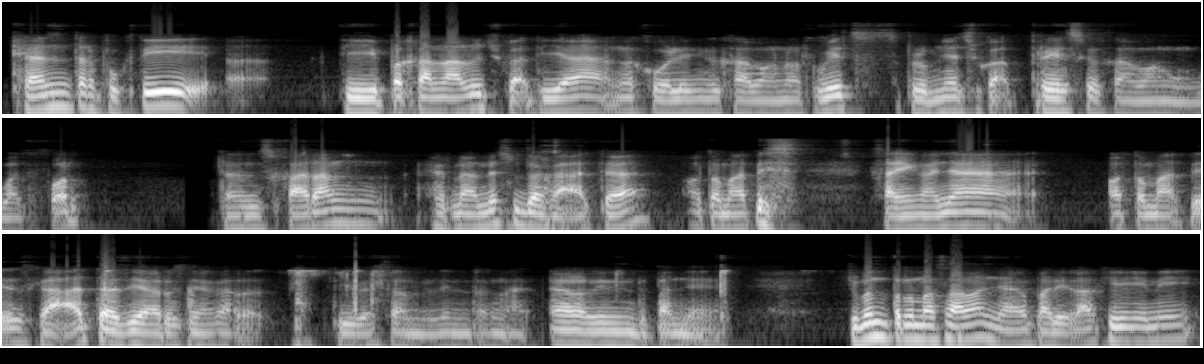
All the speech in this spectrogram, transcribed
Dan terbukti uh, di pekan lalu juga dia ngegolin ke gawang Norwich, sebelumnya juga brace ke gawang Watford dan sekarang Hernandez sudah nggak ada otomatis saingannya otomatis nggak ada sih harusnya kalau di West Ham lini tengah eh, lini depannya ya. cuman permasalahannya balik lagi ini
